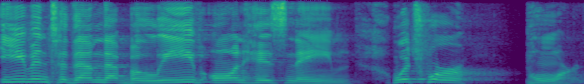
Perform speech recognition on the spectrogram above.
even to them that believe on his name, which were born,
